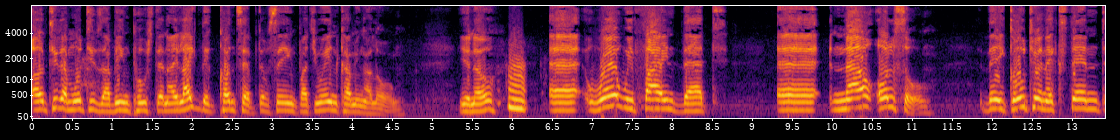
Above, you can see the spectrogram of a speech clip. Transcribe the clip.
ulterior motives are being pushed, and I like the concept of saying, but you ain't coming along, you know, uh, where we find that uh, now also they go to an extent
